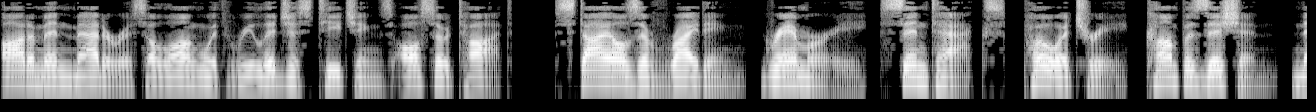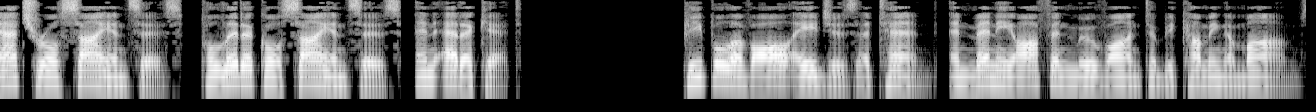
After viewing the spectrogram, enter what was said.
Ottoman madaris along with religious teachings also taught styles of writing, grammary, syntax, poetry, composition, natural sciences, political sciences, and etiquette. People of all ages attend, and many often move on to becoming imams.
